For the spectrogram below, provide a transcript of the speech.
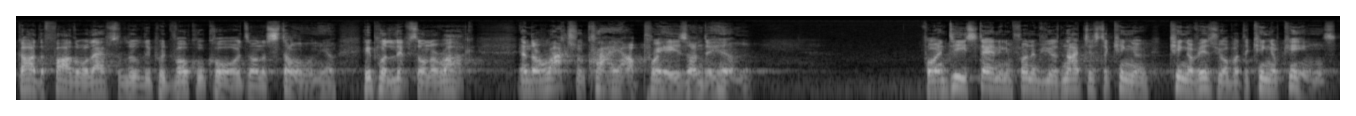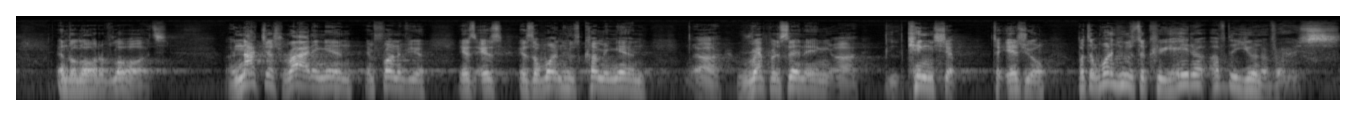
God the Father will absolutely put vocal cords on a stone. You know, he put lips on a rock, and the rocks will cry out praise unto him. For indeed, standing in front of you is not just the King of, King of Israel, but the King of Kings and the Lord of Lords. Not just riding in in front of you is, is, is the one who's coming in uh, representing uh, kingship to Israel, but the one who's the creator of the universe.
